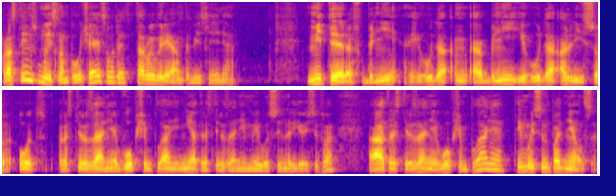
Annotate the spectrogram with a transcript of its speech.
простым смыслом получается вот этот второй вариант объяснения – Митеров бни Игуда, а, бни Игуда Алисо от растерзания в общем плане, не от растерзания моего сына Иосифа, а от растерзания в общем плане ты, мой сын, поднялся.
